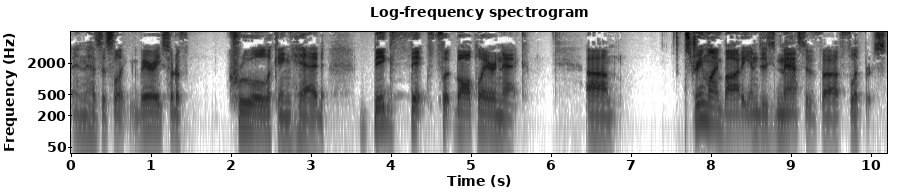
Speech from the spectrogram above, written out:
and has this like very sort of cruel looking head, big thick football player neck, um, streamlined body, and these massive uh, flippers.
